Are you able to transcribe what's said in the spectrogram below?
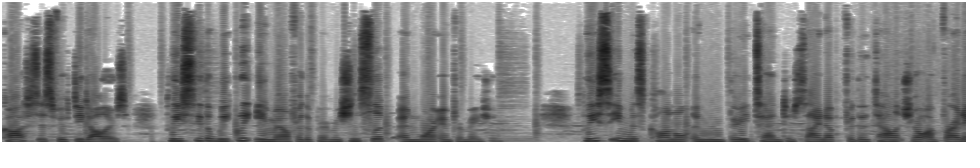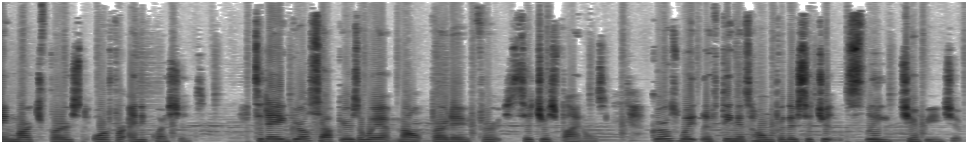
Cost is $50. Please see the weekly email for the permission slip and more information. Please see Miss Connell in room 310 to sign up for the talent show on Friday, March 1st, or for any questions. Today, girls soccer is away at Montverde for Citrus Finals. Girls weightlifting is home for their Citrus League Championship.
